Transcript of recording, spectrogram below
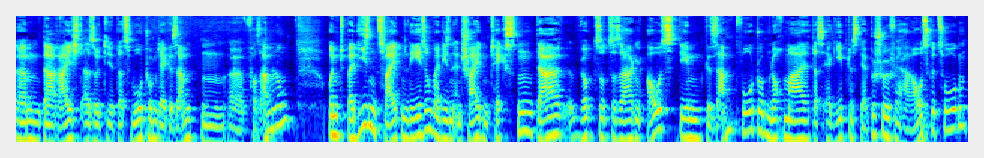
ähm, da reicht also die, das Votum der gesamten äh, Versammlung. Und bei diesen zweiten Lesungen, bei diesen entscheidenden Texten, da wird sozusagen aus dem Gesamtvotum nochmal das Ergebnis der Bischöfe herausgezogen.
